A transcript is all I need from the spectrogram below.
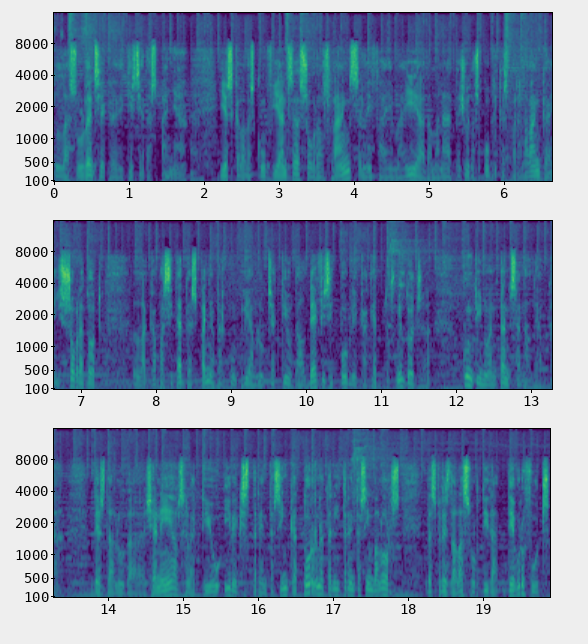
la solvència creditícia d'Espanya. I és que la desconfiança sobre els bancs, l'FMI ha demanat ajudes públiques per a la banca i, sobretot, la capacitat d'Espanya per complir amb l'objectiu del dèficit públic aquest 2012 continuen tensant el deute. Des de l'1 de gener gener, el selectiu IBEX 35, que torna a tenir 35 valors després de la sortida d'Ebrofoods,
